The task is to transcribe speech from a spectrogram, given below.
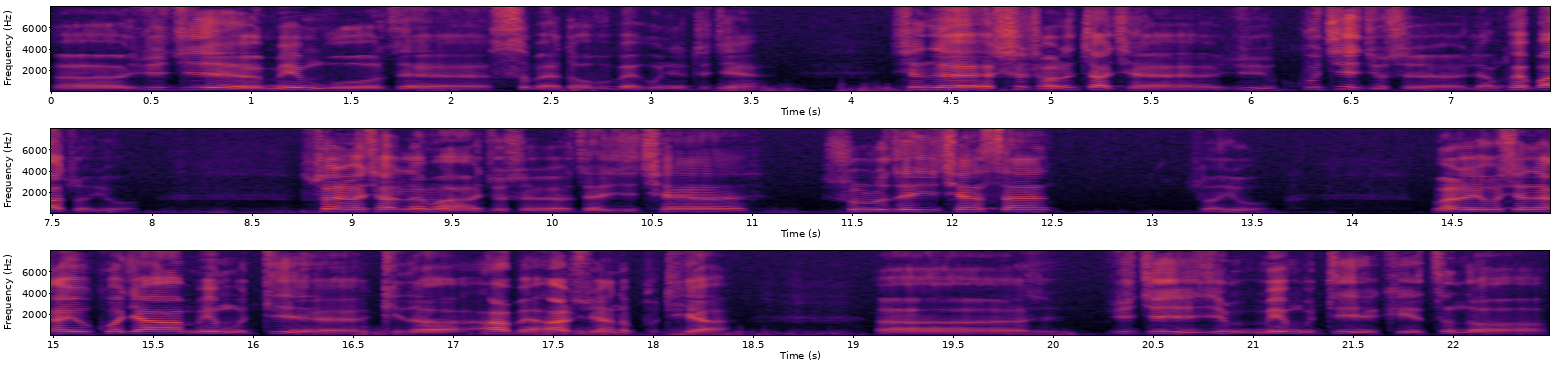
呃，预计每亩在四百到五百公斤之间。现在市场的价钱预估计就是两块八左右。算上下来嘛，就是在一千，收入在一千三左右。完了以后，现在还有国家每亩地给的二百二十元的补贴，呃，预计一每亩地可以挣到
